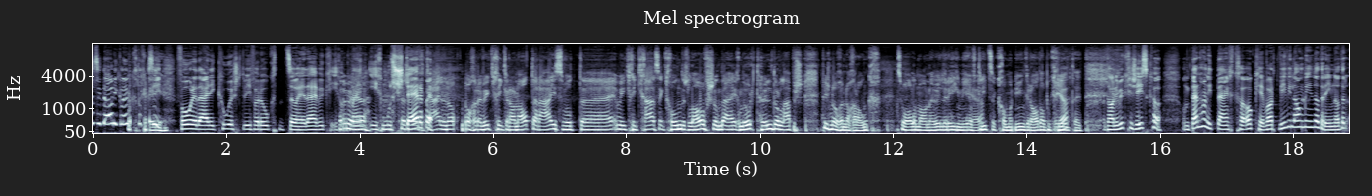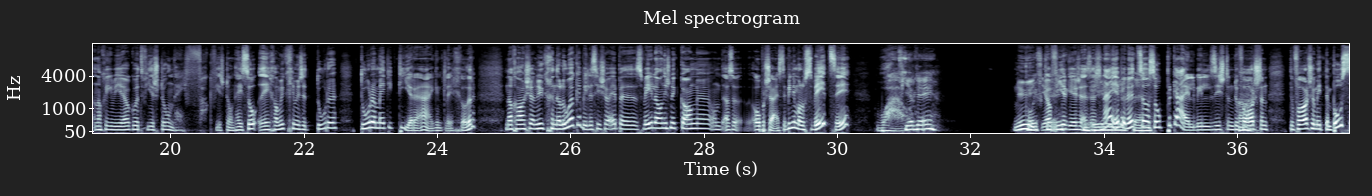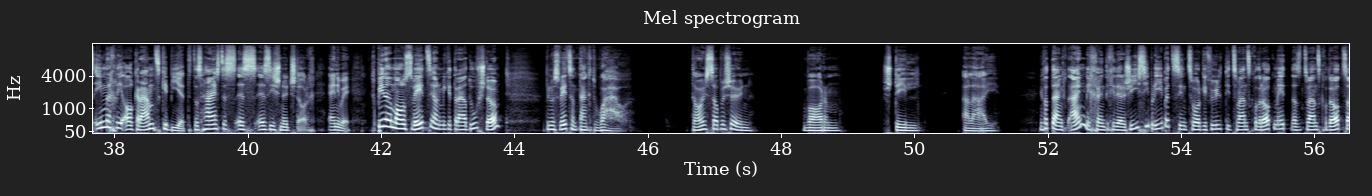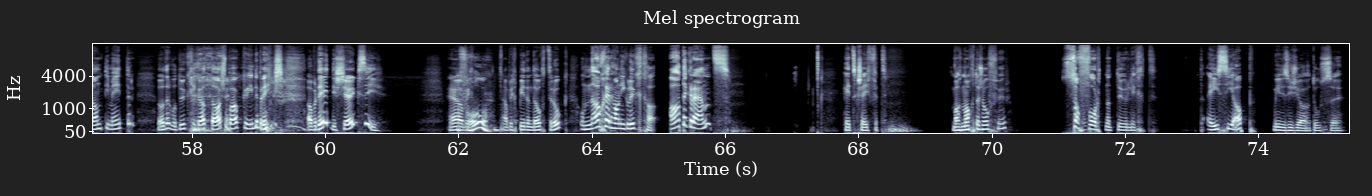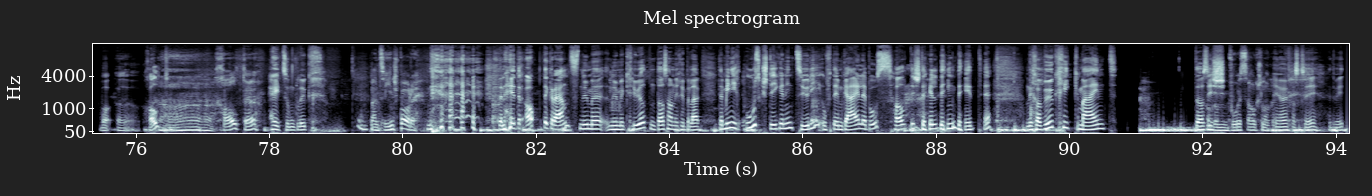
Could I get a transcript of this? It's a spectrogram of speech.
Ja, sind alle glücklich Okay. gewesen. Vorher hat einer gehustet wie verrückt und so. Hat er wirklich, ich hab Ja, gemeint, ja. ich muss ist echt sterben. Geil, nach, einer wirklich Granatenreise, wo du äh, wirklich keine Sekunde schlafst und eigentlich nur die Hölle durchlebst, bist du nachher noch krank zu allem an, weil er irgendwie auf 13,9 Grad runtergekühlt Ja. hat. Und da habe ich wirklich Schiss gehabt. Und dann habe ich gedacht, okay, warte, wie, wie lange bin ich da drin, oder? Nach irgendwie, ja gut, vier Stunden. Hey, fuck, vier Stunden. Hey, so, ich habe wirklich müssen durch, durch meditieren eigentlich, oder? Dann hast du ja nichts können schauen, weil es ist ja eben, das WLAN ist nicht gegangen und, also, Oberscheiß. Dann bin ich mal aufs WC. Wow. 4G? Nicht. 5G? Ja, 4G ist, also, ist nein, eben nicht so super geil, weil es ist dann, du, Ah. fährst dann, du fährst schon mit dem Bus immer ein bisschen an Grenzgebiet. Das heisst, es, es, es ist nicht stark. Anyway, ich bin dann mal aufs WC, habe mich getraut aufstehen, bin aufs WC und dachte, wow, da ist es aber schön. Warm, still, allein. Ich habe gedacht, eigentlich könnte ich in dieser Scheisse bleiben. Das sind zwar gefühlte 20 Quadratmeter, also 20 Quadratzentimeter, oder, wo du wirklich gerade die Arschbacke reinbringst. Aber dort war es schön. Gewesen. Ja, aber ich, Voll. aber ich bin dann doch zurück. Und nachher hatte ich Glück. Gehabt. An der Grenze hat es geschifft. Was macht der Chauffeur? sofort natürlich die AC ab, weil es ist ja draußen äh, kalt. Ah, kalt, ja. Hey, zum Glück. Benzin sparen. Dann hat er ab der Grenze nicht mehr, nicht mehr gekühlt und das habe ich überlegt. Dann bin ich ausgestiegen in Zürich auf dem geilen Bus-Haltestell-Ding dort. Und ich habe wirklich gemeint, das Oder ist... mit dem Fuß angeschlagen. Ja, ich habe es gesehen, hat weh.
